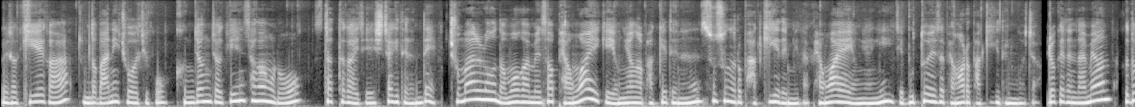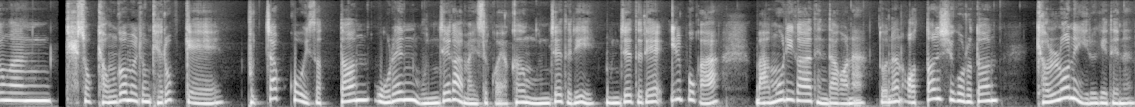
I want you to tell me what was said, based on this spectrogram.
그래서 기회가 좀 더 많이 주어지고 긍정적인 상황으로 스타트가 이제 시작이 되는데 주말로 넘어가면서 병화에게 영향을 받게 되는 수순으로 바뀌게 됩니다. 병화의 영향이 이제 무토에서 병화로 바뀌게 되는 거죠. 이렇게 된다면 그동안 계속 경금을 좀 괴롭게 붙잡고 있었던 오랜 문제가 아마 있을 거예요. 그 문제들이 문제들의 일부가 마무리가 된다거나 또는 어떤 식으로든 결론에 이르게 되는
